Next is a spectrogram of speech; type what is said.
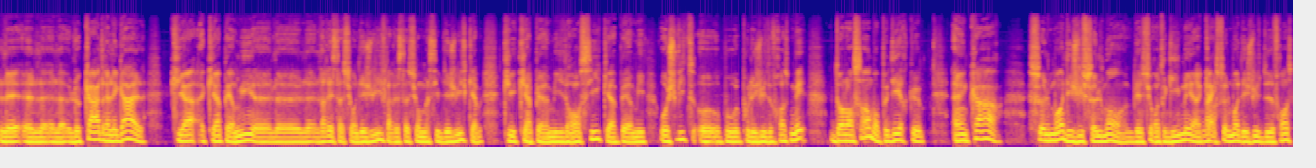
le cadre légal qui a qui a permis euh, l'arrestation des Juifs, l'arrestation massive des Juifs, qui a qui, a permis Drancy, qui a permis Auschwitz pour, pour les Juifs de France. Mais dans l'ensemble, on peut dire que un quart seulement des Juifs seulement, bien sûr entre guillemets, un quart seulement des Juifs de France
